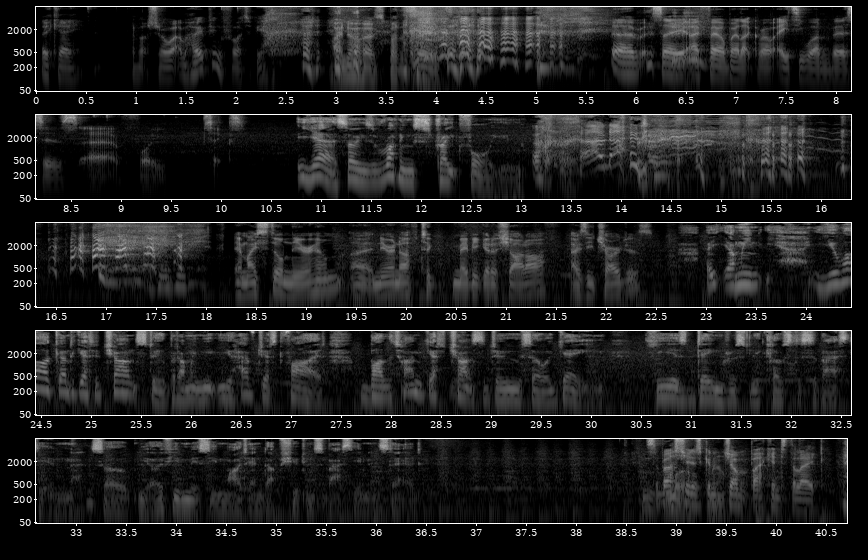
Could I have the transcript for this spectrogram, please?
Okay. I'm not sure what I'm hoping for, to be honest. I know, I was about to say it. um, so I failed by luck roll 81 versus uh, 46. Yeah, so he's running straight for you. oh no! Am I still near him? Uh, near enough to maybe get a shot off as he charges? I I mean, you are going to get a chance to, but I mean, you, you have just fired. By the time you get a chance to do so again, he is dangerously close to Sebastian. So, you know, if you miss, you might end up shooting Sebastian instead. Sebastian is going to jump back into the lake.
